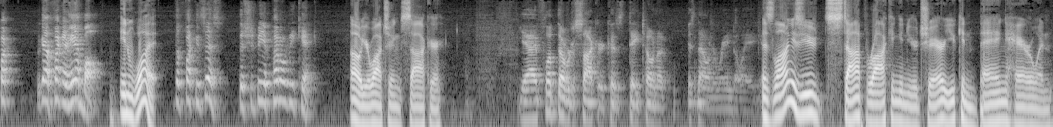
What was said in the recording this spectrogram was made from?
fuck, we got a fucking handball. in what? the fuck is this? This should be a penalty kick. Oh, you're watching soccer. Yeah, I flipped over to soccer because Daytona is now in a rain delay. Again. As long as you stop rocking in your chair, you can bang heroin.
